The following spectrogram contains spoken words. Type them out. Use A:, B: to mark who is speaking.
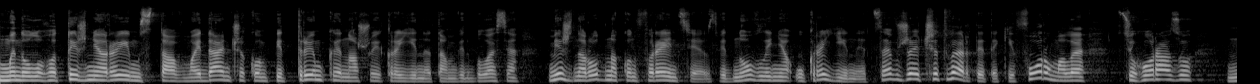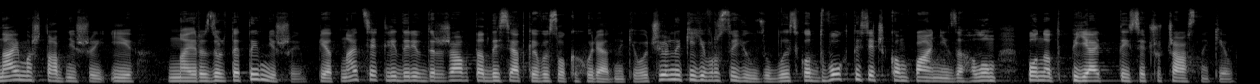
A: Минулого тижня Рим став майданчиком підтримки нашої країни. Там відбулася міжнародна конференція з відновлення України. Це вже четвертий такий форум, але цього разу наймасштабніший і найрезультативніший. 15 лідерів держав та десятки високих урядників, очільники Євросоюзу, близько двох тисяч компаній, загалом понад 5 тисяч учасників.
